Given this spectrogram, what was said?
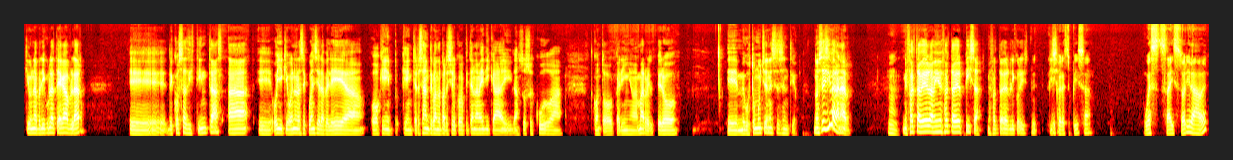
que una película te haga hablar eh, de cosas distintas a, eh, oye, qué buena la secuencia de la pelea, o qué, qué interesante cuando apareció el Capitán América y lanzó su escudo a- con todo cariño a Marvel. Pero eh, me gustó mucho en ese sentido. No sé si va a ganar. mm. Me falta ver, a mí me falta ver Pisa. Me falta ver Licorice Pizza. Licorice Pizza. West Side Story, ¿la vas a ver?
